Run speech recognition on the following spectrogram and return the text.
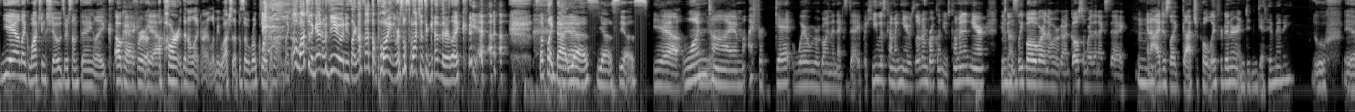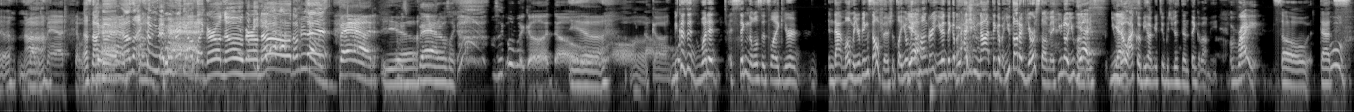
Yeah, like watching shows or something, like okay, for yeah. part, Then I'm like, all right, let me watch the episode real quick. And I'm like, I'll watch it again with you. And he's like, that's not the point. We're supposed to watch it together. Like, yeah, stuff like that. Yeah. Yes, yes, yes. Yeah. One yeah. time, I forget where we were going the next day, but he was coming here. He was living in Brooklyn. He was coming in here. He was mm-hmm. gonna sleep over, and then we were gonna go somewhere the next day. Mm-hmm. And I just like got Chipotle for dinner and didn't get him any. Oof, yeah, nah, that was bad. That was That's not bad. good. I was like, I'm ready. I was like, girl, no, girl, no, yeah. don't do that. That was bad. Yeah, it was bad. I was like, I was like, oh my god, no. Yeah. Oh, oh no. god. Because it what it signals, it's like you're in that moment you're being selfish. It's like you don't yeah. think I'm hungry. You didn't think about. How did you not think about? You thought of your stomach. You know you hungry. Yes. You yes. know I could be hungry too, but you just didn't think about me. Right. So that's. Ooh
